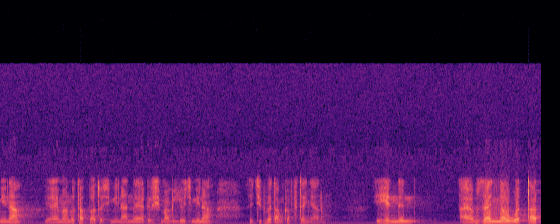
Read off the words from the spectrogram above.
ሚና፣ የሃይማኖት አባቶች ሚናና የአገር ሽማግሌዎች ሚና እጅግ በጣም ከፍተኛ ነው። ይሄንን አብዛኛው ወጣት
